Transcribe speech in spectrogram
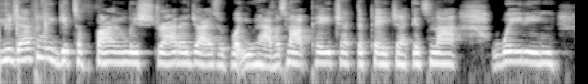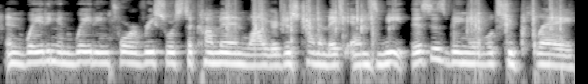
you definitely get to finally strategize with what you have. It's not paycheck to paycheck. It's not waiting and waiting and waiting for a resource to come in while you're just trying to make ends meet. This is being able to play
